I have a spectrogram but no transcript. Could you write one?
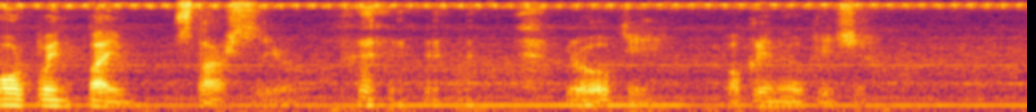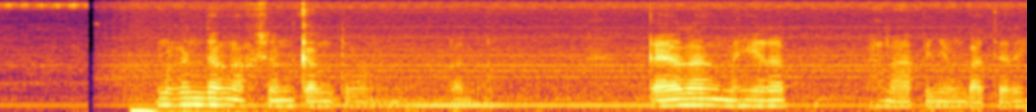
4.5 stars yun. Pero okay. Okay na okay siya. Magandang action cam to. Ano. Kaya lang mahirap hanapin yung battery.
